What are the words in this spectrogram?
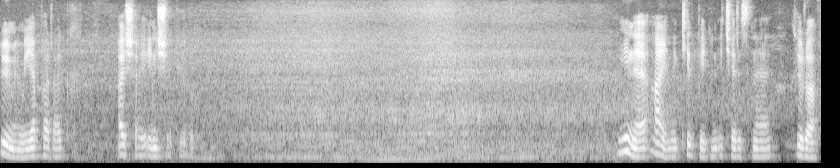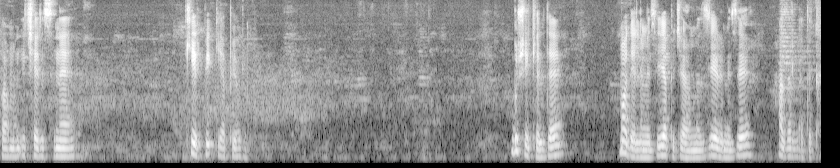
düğümümü yaparak aşağıya iniş yapıyorum. Yine aynı kirpiğimin içerisine, zürafamın içerisine kirpik yapıyorum. Bu şekilde modelimizi yapacağımız yerimizi hazırladık.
